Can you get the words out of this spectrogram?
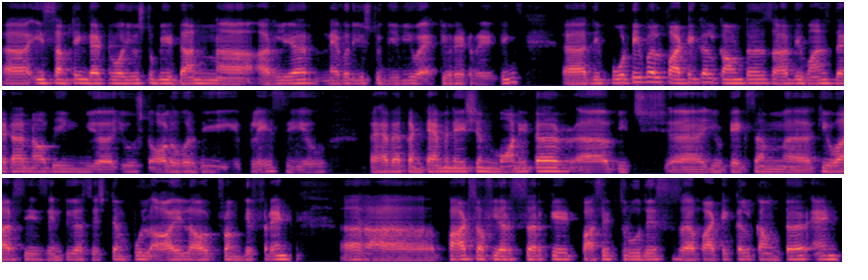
uh, is something that was used to be done uh, earlier, never used to give you accurate ratings. Uh, the portable particle counters are the ones that are now being used all over the place. You have a contamination monitor, which you take some QRCs into your system, pull oil out from different uh, parts of your circuit, pass it through this uh, particle counter, and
